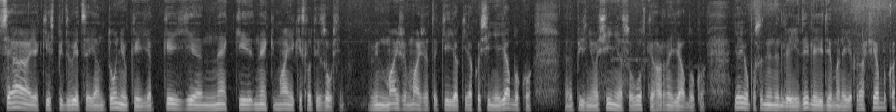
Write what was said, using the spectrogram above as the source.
ця якийсь підвид цієї Антонівки, який не, не має кислоти зовсім. Він майже майже такий, як, як осіннє яблуко, е, пізнє осіннє, солодке, гарне яблуко. Я його посадив не для їди, для їди в мене є краще яблуко.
